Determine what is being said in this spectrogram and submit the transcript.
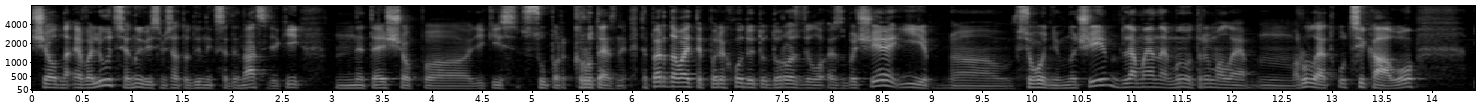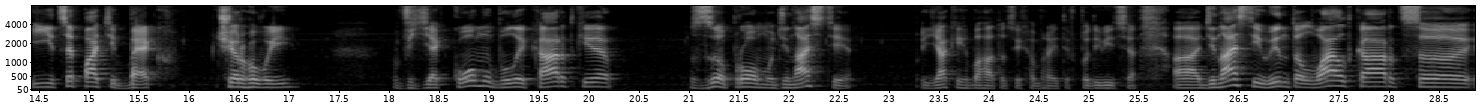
ще одна еволюція, ну і 81x11, який не те, щоб е, якийсь супер крутезний. Тепер давайте переходити до розділу СБЧ. І е, сьогодні вночі для мене ми отримали рулетку цікаву. І це паті Бек черговий, в якому були картки з промо Дінастії. Як їх багато цих апгрейтів, подивіться. Дінастії, Wintel Wildcards е,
